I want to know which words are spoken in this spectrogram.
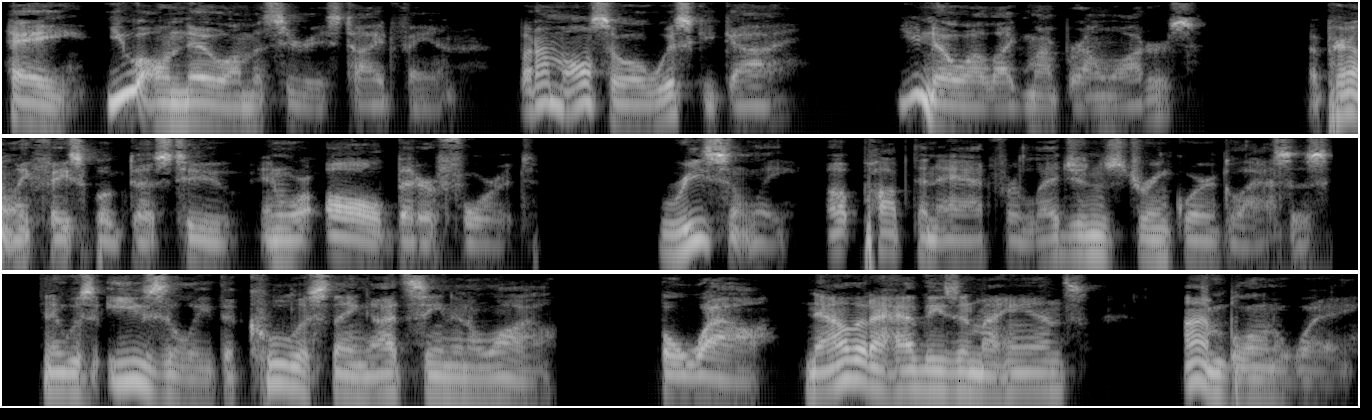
Hey, you all know I'm a serious Tide fan, but I'm also a whiskey guy. You know I like my brown waters. Apparently, Facebook does too, and we're all better for it. Recently, up popped an ad for Legends drinkware glasses, and it was easily the coolest thing I'd seen in a while. But wow, now that I have these in my hands, I'm blown away.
